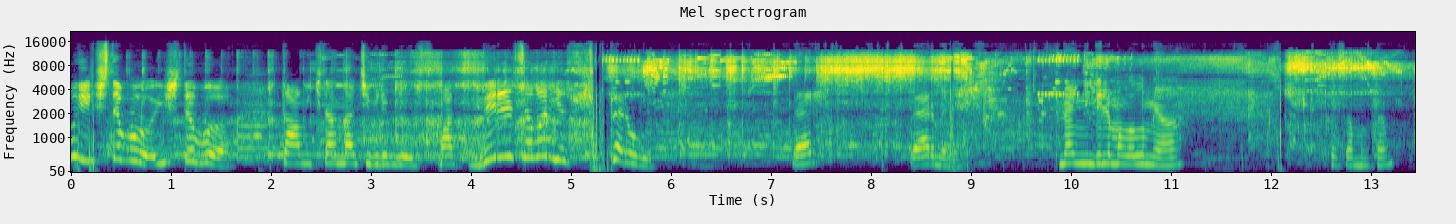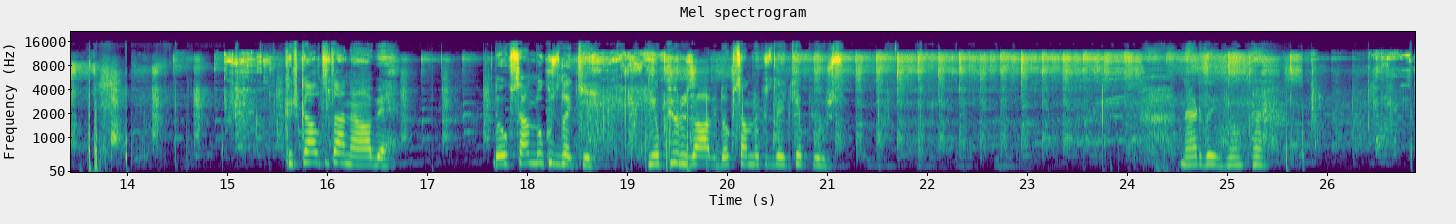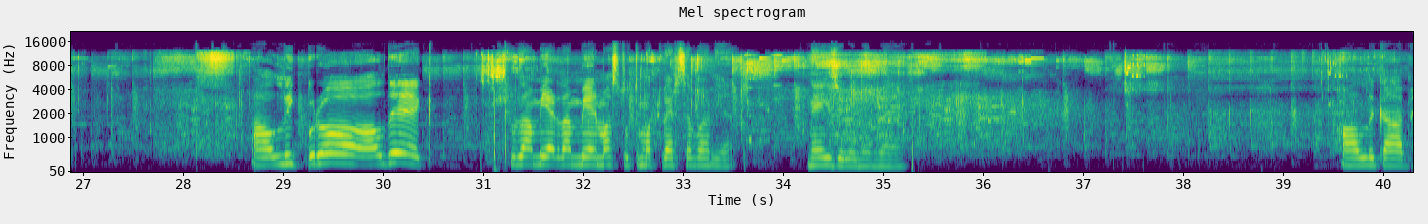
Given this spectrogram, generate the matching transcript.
Bu işte bu işte bu. Tamam iki tane daha çevirebiliyoruz. Bak verirse var ya süper olur. Ver. Vermedi. Hemen gidelim alalım ya. Kasamızdan. 46 tane abi. 99 laki. Yapıyoruz abi. 99 laki yapıyoruz. Neredeyiz lan? Heh. Aldık bro aldık. Şuradan bir yerden bir elmas otomat verse var ya. Ne güzel olur be. Aldık abi.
